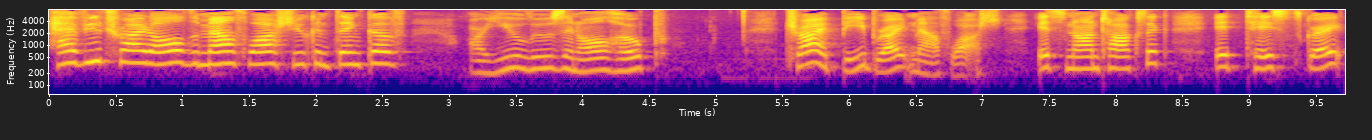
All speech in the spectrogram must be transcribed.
Have you tried all the mouthwash you can think of? Are you losing all hope? Try Be Bright mouthwash. It's non toxic, it tastes great,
